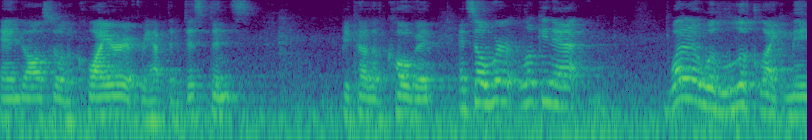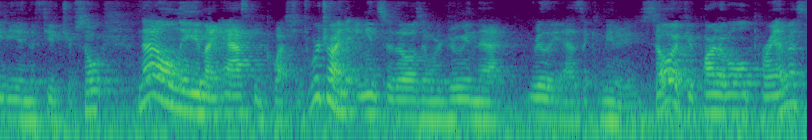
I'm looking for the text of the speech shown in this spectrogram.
and also the choir if we have to distance because of COVID. And so we're looking at what it would look like maybe in the future. So not only am I asking questions, we're trying to answer those and we're doing that really as a community. So if you're part of Old Paramus,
